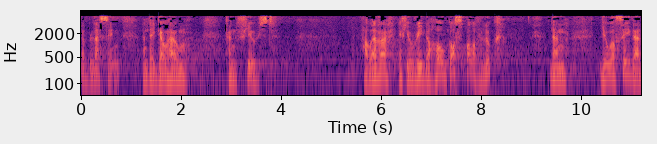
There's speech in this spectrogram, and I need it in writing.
a blessing and they go home confused. However, if you read the whole Gospel of Luke, then you will see that,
